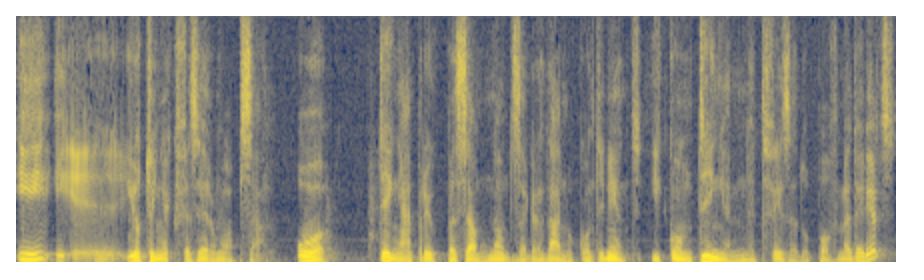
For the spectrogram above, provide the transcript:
e, e eh, eu tinha que fazer uma opção. Ou tinha a preocupação de não desagradar no continente e continha-me na defesa do povo madeirense,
